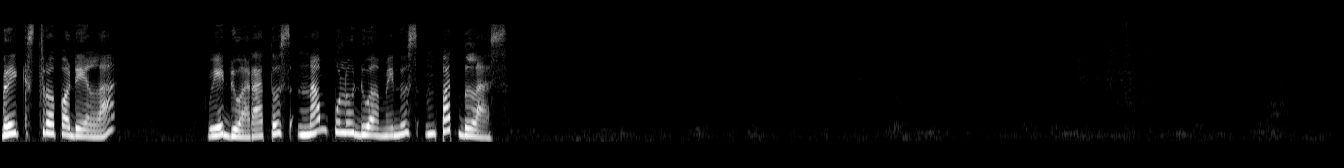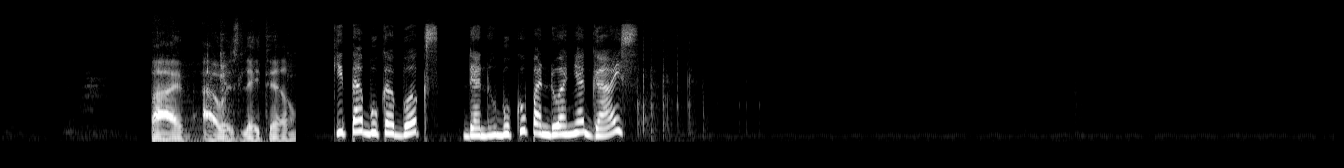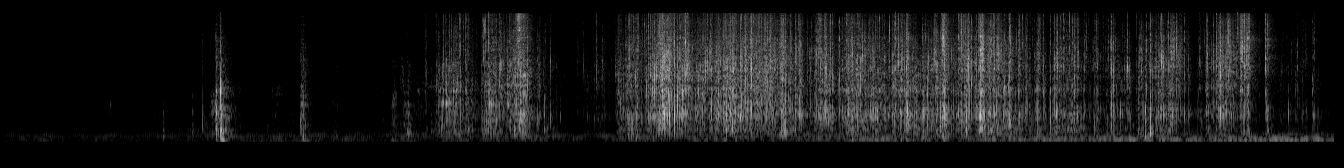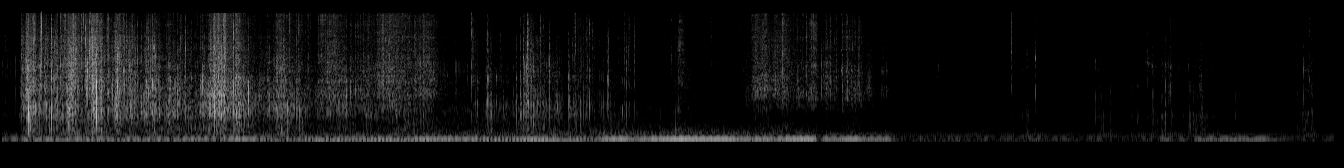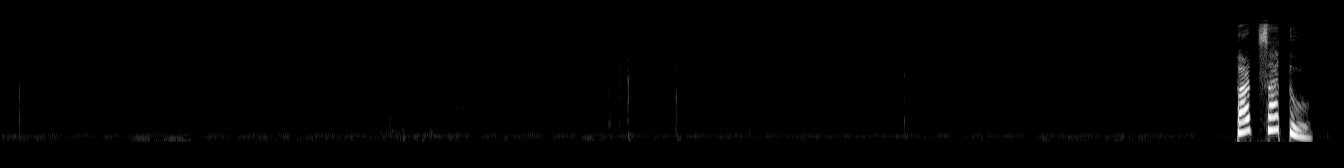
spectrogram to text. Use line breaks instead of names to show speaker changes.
Brixtropodella W262-14.
Five hours later.
Kita buka box dan buku panduannya guys. Part 1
